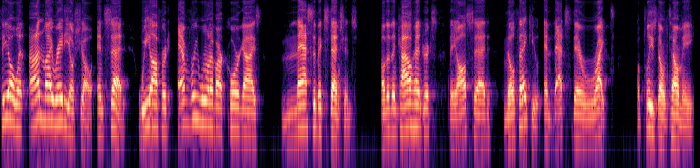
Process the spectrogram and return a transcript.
Theo went on my radio show and said, we offered every one of our core guys massive extensions. Other than Kyle Hendricks, they all said, no, thank you. And that's their right. But please don't tell me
